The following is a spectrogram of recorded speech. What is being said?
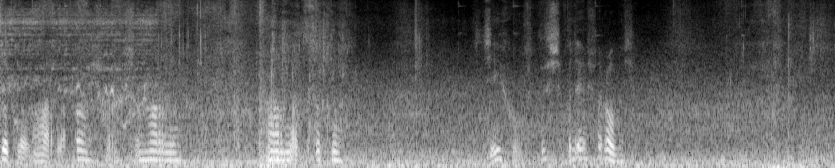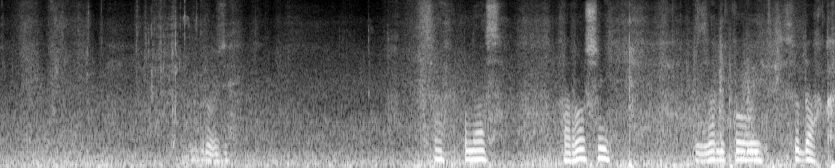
Цукнув гарно. Ой, хорошо, гарно. Гарно цукнув. Тихо, ти ще подивиш, що робить. Друзі. Це у нас хороший заліковий судак.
